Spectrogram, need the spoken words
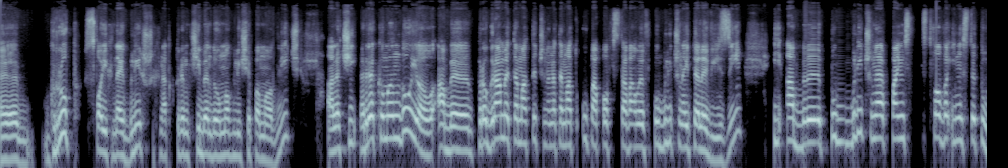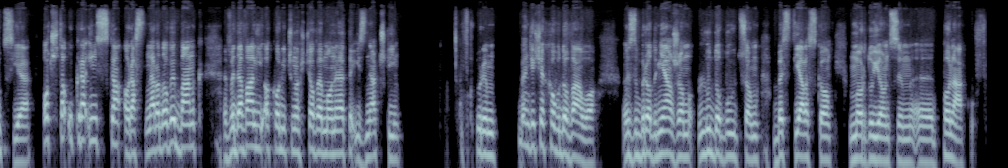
e, grup swoich najbliższych, nad którym ci będą mogli się pomodlić, ale ci rekomendują, aby programy tematyczne na temat UPA powstawały w publicznej telewizji i aby publiczne państwowe instytucje, Poczta Ukraińska oraz Narodowy Bank wydawali okolicznościowe monety i znaczki, w którym będzie się hołdowało zbrodniarzom, ludobójcom, bestialsko mordującym e, Polaków.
